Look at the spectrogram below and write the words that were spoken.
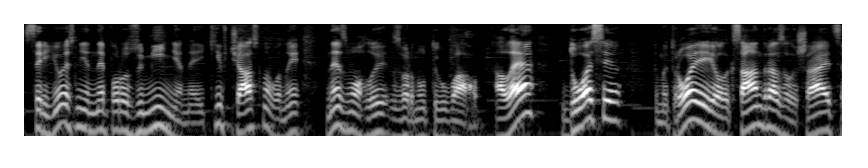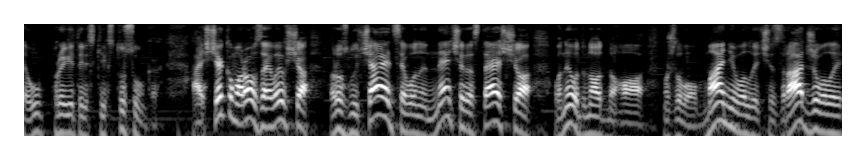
серйозні непорозуміння, на які вчасно вони не змогли звернути увагу. Але досі. Дмитро і Олександра залишаються у приятельських стосунках. А ще Комаров заявив, що розлучаються вони не через те, що вони один одного можливо обманювали чи зраджували,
